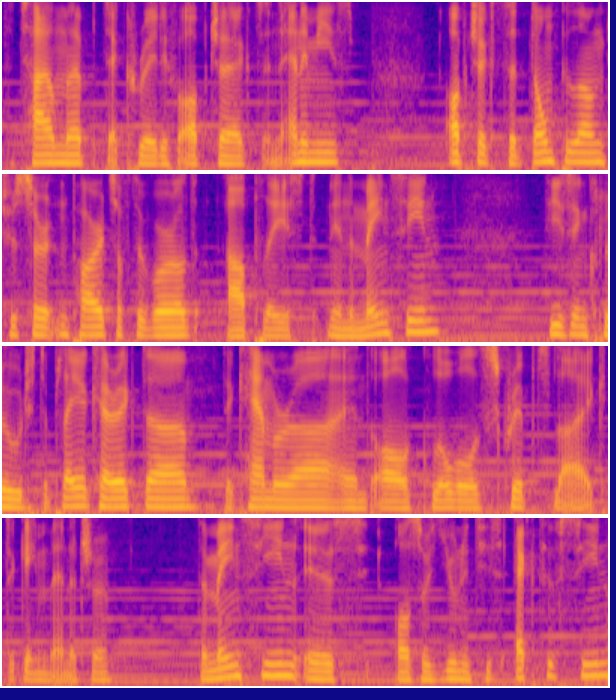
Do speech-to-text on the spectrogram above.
the tile map, decorative objects and enemies. Objects that don't belong to certain parts of the world are placed in the main scene. These include the player character, the camera and all global scripts like the game manager. The main scene is also Unity's active scene,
